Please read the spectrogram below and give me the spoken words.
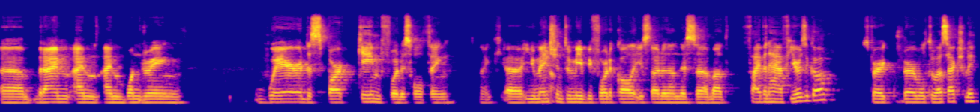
Um, but I'm I'm I'm wondering where the spark came for this whole thing. Like uh, you mentioned yeah. to me before the call that you started on this uh, about five and a half years ago. It's very comparable to us actually.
